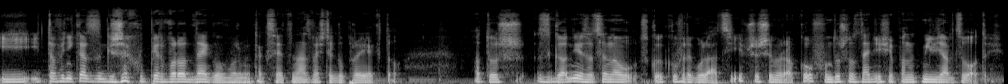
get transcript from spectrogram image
I, I to wynika z grzechu pierworodnego, możemy tak sobie to nazwać, tego projektu. Otóż zgodnie z oceną skutków regulacji w przyszłym roku w funduszu znajdzie się ponad miliard złotych.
